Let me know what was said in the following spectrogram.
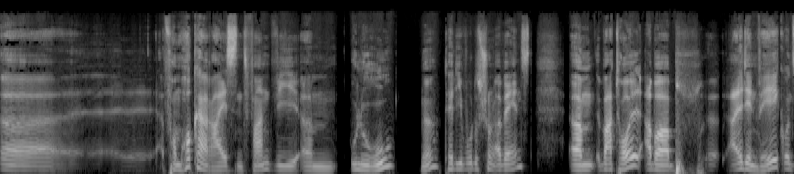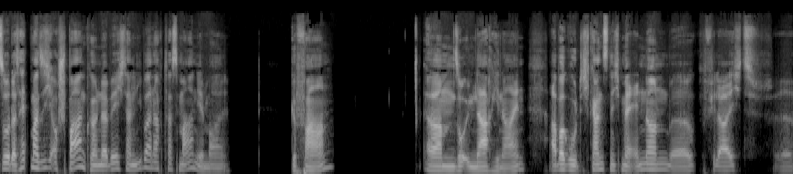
äh, vom Hocker reißend fand, wie ähm, Uluru, ne, Teddy, wo du es schon erwähnst. Ähm, war toll, aber pff, all den Weg und so, das hätte man sich auch sparen können. Da wäre ich dann lieber nach Tasmanien mal gefahren. Ähm, so im Nachhinein. Aber gut, ich kann es nicht mehr ändern. Äh, vielleicht äh,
